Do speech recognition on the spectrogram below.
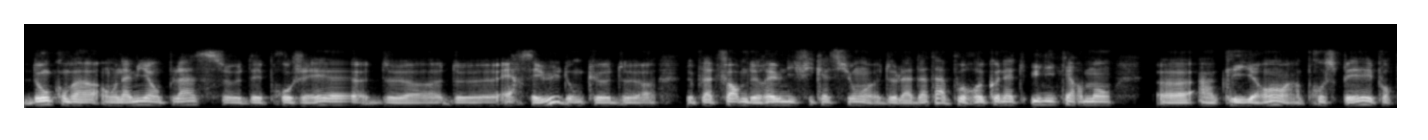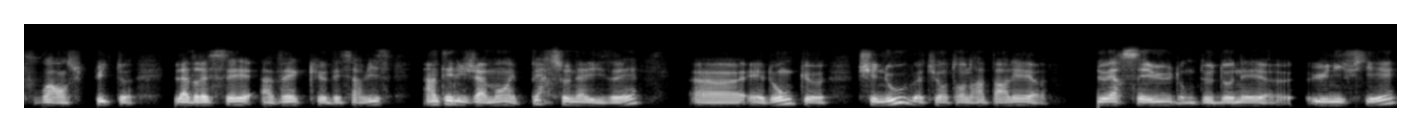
donc, on, a mis en place des projets de, RCU, donc de, de plateforme de réunification de la data pour reconnaître unitairement un client, un prospect, et pour pouvoir ensuite l'adresser avec des services intelligemment et personnalisés. et donc, chez nous, bah, tu entendras parler de RCU, donc de données euh, unifiées,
